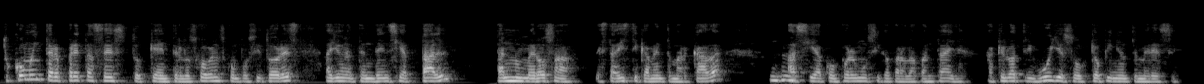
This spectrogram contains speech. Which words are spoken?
tú cómo interpretas esto, que entre los jóvenes compositores hay una tendencia tal, tan numerosa, estadísticamente marcada, hacia componer música para la pantalla? ¿A qué lo atribuyes o qué opinión te merece?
